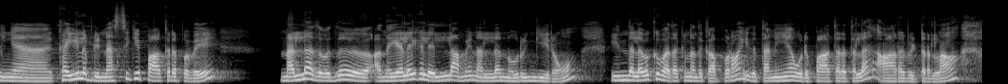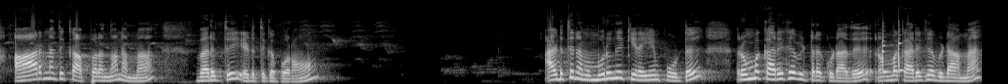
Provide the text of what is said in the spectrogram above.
நீங்கள் கையில் அப்படி நசுக்கி பார்க்குறப்பவே நல்லா அது வந்து அந்த இலைகள் எல்லாமே நல்லா நொறுங்கிரும். இந்த அளவுக்கு வதக்குனதுக்கப்புறம் இதை தனியாக ஒரு பாத்திரத்தில் ஆற விட்டுறலாம். ஆறுனதுக்கு அப்புறம் தான் நம்ம வறுத்து எடுத்துக்க போகிறோம் அடுத்து நம்ம முருங்கைக்கீரையும் போட்டு ரொம்ப கருக விட்டுறக்கூடாது. ரொம்ப கருக விடாமல்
